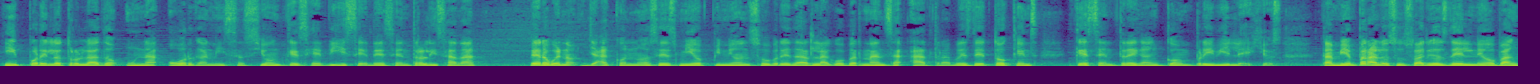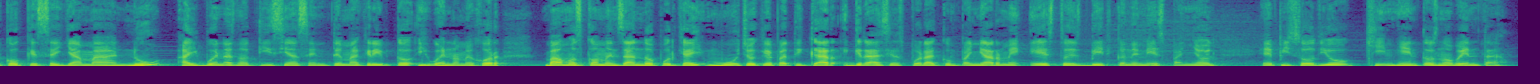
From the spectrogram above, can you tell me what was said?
Y por el otro lado, una organización que se dice descentralizada, pero bueno, ya conoces mi opinión sobre dar la gobernanza a través de tokens que se entregan con privilegios. También para los usuarios del neobanco que se llama Nu, hay buenas noticias en tema cripto y bueno, mejor vamos comenzando porque hay mucho que platicar. Gracias por acompañarme. Esto es Bitcoin en español, episodio 590.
